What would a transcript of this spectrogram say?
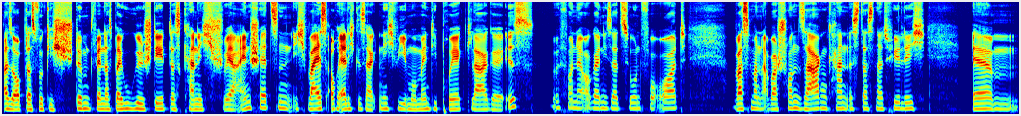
also ob das wirklich stimmt, wenn das bei Google steht, das kann ich schwer einschätzen. Ich weiß auch ehrlich gesagt nicht, wie im Moment die Projektlage ist von der Organisation vor Ort. Was man aber schon sagen kann, ist, dass natürlich ähm,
